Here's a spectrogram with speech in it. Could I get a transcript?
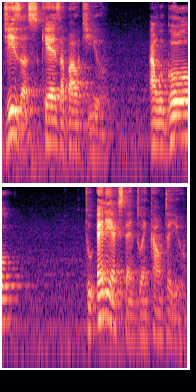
Jesus cares about you and will go to any extent to encounter you.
